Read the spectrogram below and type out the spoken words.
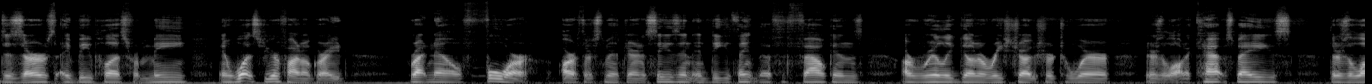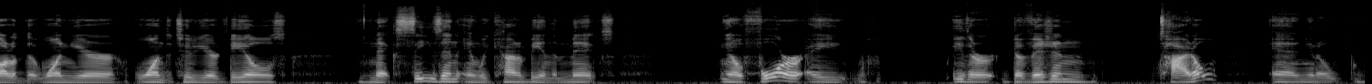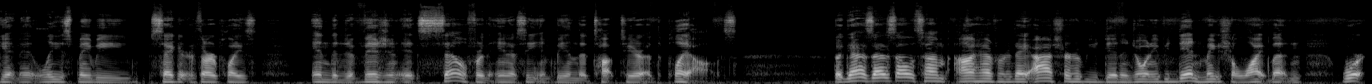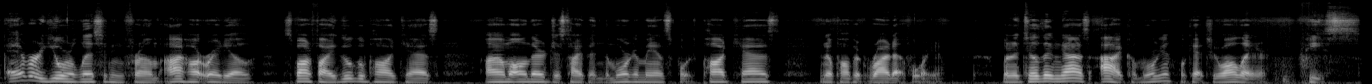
deserves a B plus from me? And what's your final grade right now for Arthur Smith during the season? And do you think the Falcons are really going to restructure to where there's a lot of cap space? There's a lot of the one year, one to two year deals next season, and we kind of be in the mix you know, for a either division title and, you know, getting at least maybe second or third place in the division itself for the NFC and being the top tier of the playoffs. But guys, that is all the time I have for today. I sure hope you did enjoy. And if you did, make sure to like button wherever you are listening from, iHeartRadio, Spotify, Google Podcasts. I'm on there. Just type in the Morgan Man Sports Podcast and it'll pop it right up for you. But until then, guys, I, Cole Morgan, We'll catch you all later. Peace.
